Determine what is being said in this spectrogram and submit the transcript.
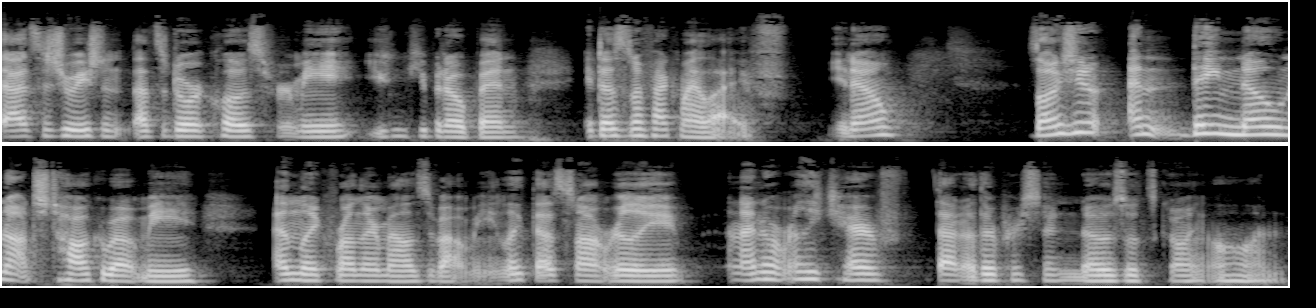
That situation, that's a door closed for me. You can keep it open. It doesn't affect my life, you know? As long as you, and they know not to talk about me and like run their mouths about me. Like, that's not really and I don't really care if that other person knows what's going on.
